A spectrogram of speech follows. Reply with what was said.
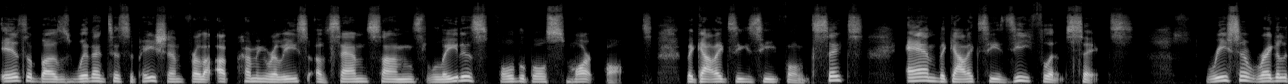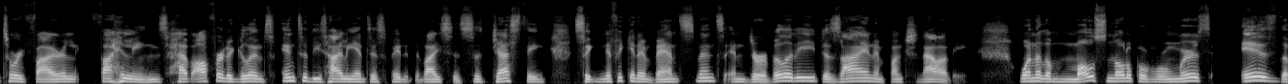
is abuzz with anticipation for the upcoming release of Samsung's latest foldable smartphones, the Galaxy Z Fold 6 and the Galaxy Z Flip 6. Recent regulatory fire, filings have offered a glimpse into these highly anticipated devices, suggesting significant advancements in durability, design, and functionality. One of the most notable rumors is the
